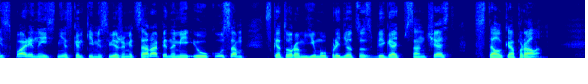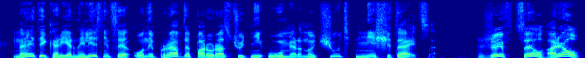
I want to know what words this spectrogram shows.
испариной, с несколькими свежими царапинами и укусом, с которым ему придется сбегать в санчасть, стал капралом. На этой карьерной лестнице он и правда пару раз чуть не умер, но чуть не считается. «Жив, цел, орел!»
